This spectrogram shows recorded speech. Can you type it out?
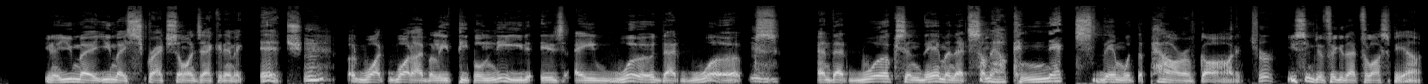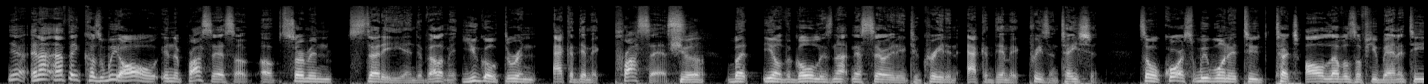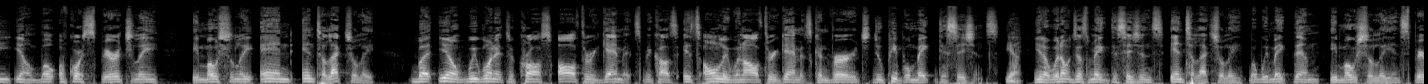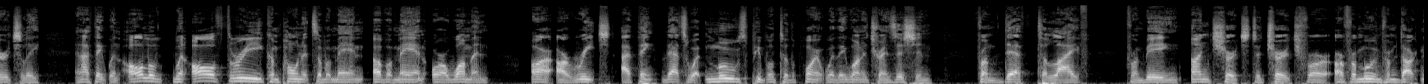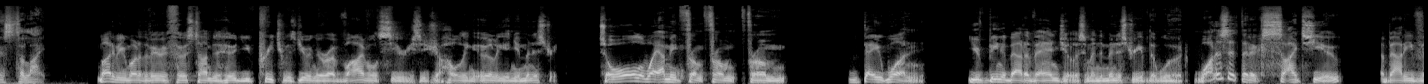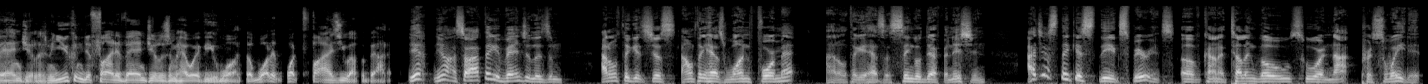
You know, you may you may scratch someone's academic itch, Mhm. but what what I believe people need is a word that works Mhm. And that works in them and that somehow connects them with the power of God. Sure. You seem to figure that philosophy out. Yeah, and I, I think because we all, in the process of, of sermon study and development, you go through an academic process. Sure. But you know, the goal is not necessarily to create an academic presentation. So, of course, we wanted to touch all levels of humanity. You know, both, of course, spiritually, emotionally, and intellectually. But you know, we wanted to cross all three gamuts because it's only when all three gamuts converge do people make decisions. Yeah. You know, we don't just make decisions intellectually, but we make them emotionally and spiritually. And I think when all of when all three components of a man of a man or a woman are are reached, I think that's what moves people to the point where they want to transition from death to life, from being unchurched to church, for or from moving from darkness to light. Might have been one of the very first times I heard you preach was during a revival series that you're holding early in your ministry. So all the way, I mean, from from from day one, you've been about evangelism and the ministry of the word. What is it that excites you about evangelism? You can define evangelism however you want, but what what fires you up about it? Yeah, yeah. So I think evangelism, I don't think it's just, I don't think it has one format. I don't think it has a single definition. I just think it's the experience of kind of telling those who are not persuaded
